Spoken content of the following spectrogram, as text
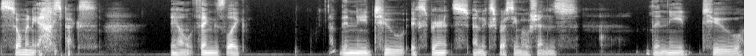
so many aspects. You know, things like the need to experience and express emotions, the need to.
